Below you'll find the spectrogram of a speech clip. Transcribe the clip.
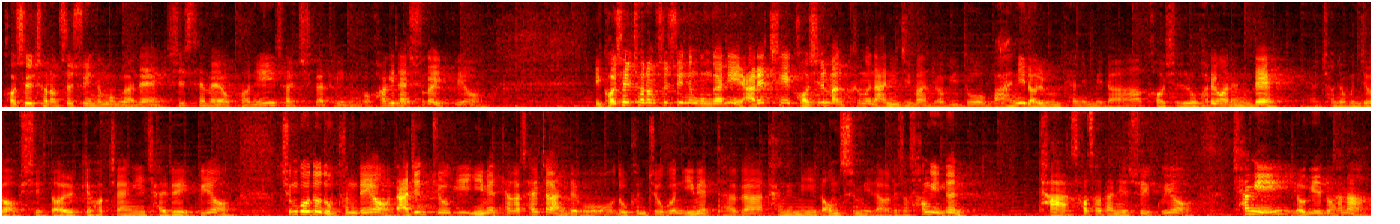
거실처럼 쓸 수 있는 공간에 시스템 에어컨이 설치가 되어 있는 거 확인할 수가 있고요. 이 거실처럼 쓸 수 있는 공간이 아래층의 거실만큼은 아니지만 여기도 많이 넓은 편입니다. 거실로 활용하는데 전혀 문제가 없이 넓게 확장이 잘 되어 있고요. 층고도 높은데요. 낮은 쪽이 2m가 살짝 안 되고 높은 쪽은 2m가 당연히 넘습니다. 그래서 성인은 다 서서 다닐 수 있고요. 창이 여기에도 하나,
